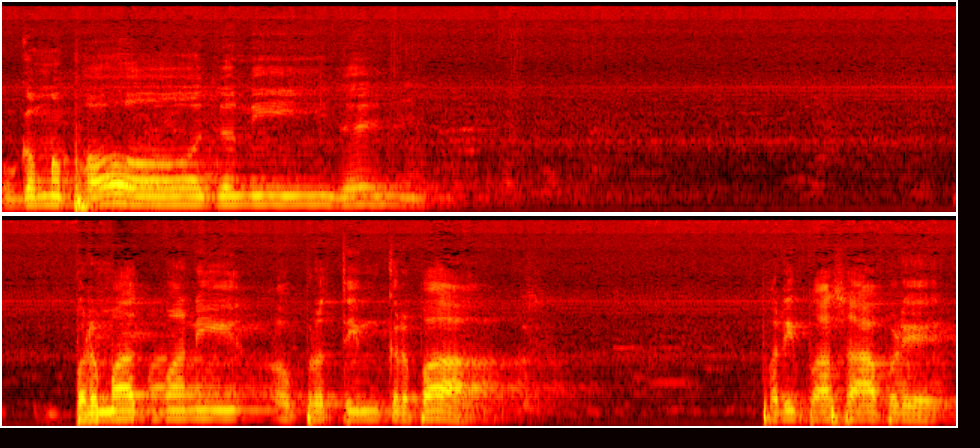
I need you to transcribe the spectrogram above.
ઉગમ ફોજની જય. પરમાત્માની અપ્રતિમ કૃપા ફરી પાછા આપણે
